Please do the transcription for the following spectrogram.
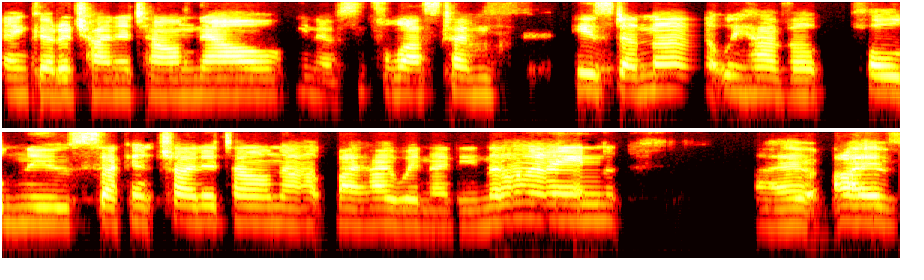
and go to Chinatown. Now, you know, since the last time he's done that, we have a whole new second Chinatown out by Highway 99. I I've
